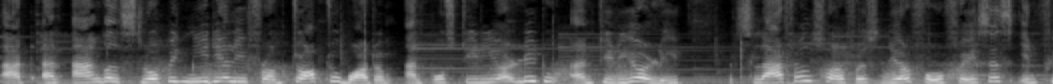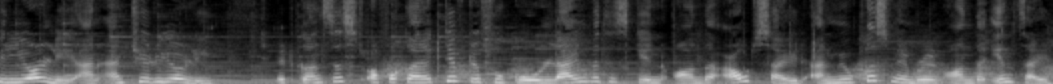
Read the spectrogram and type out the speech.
at an angle sloping medially from top to bottom and posteriorly to anteriorly. Its lateral surface therefore faces inferiorly and anteriorly. It consists of a connective tissue core lined with skin on the outside and mucous membrane on the inside.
